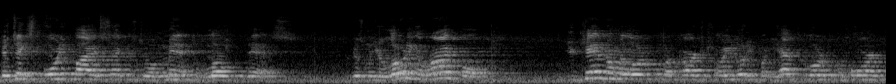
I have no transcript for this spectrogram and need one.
It takes 45 seconds to a minute to load this. Because when you're loading a rifle, you can normally load it from a cartridge or you load it, but you have to load it from a horn.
